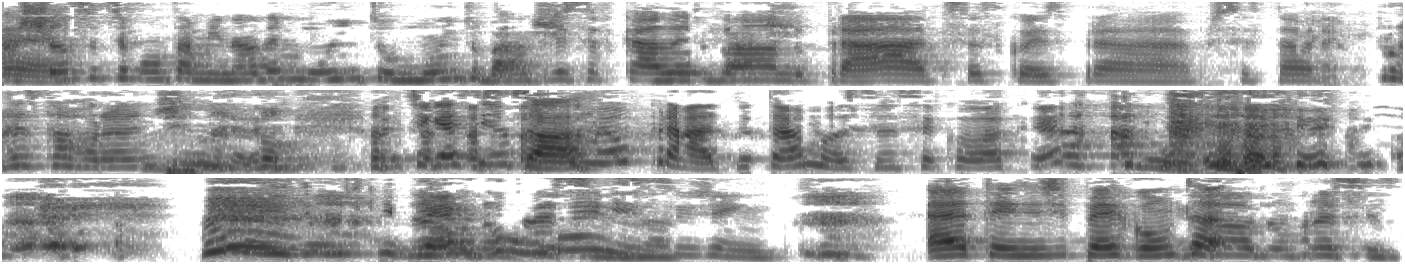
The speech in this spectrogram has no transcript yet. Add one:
a é. chance de ser contaminada é muito, muito baixa. Não precisa ficar levando baixo. prato, essas coisas para o restaurante. Pro restaurante, não. Chega assim, eu tô com o meu prato, tá, moça? Você coloca aqui. tem gente que não, pergunta não isso, gente. É, tem gente que pergunta. Não, não precisa.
